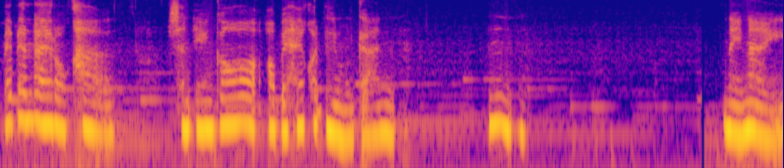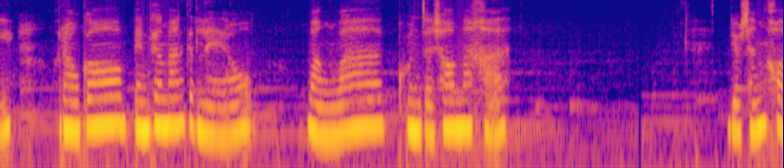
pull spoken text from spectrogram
ไม่เป็นไรหรอกค่ะ ฉันเองก็เอาไปให้คนอื่นเหมือนกัน อืม ไหนๆ เราก็เป็นเพื่อนบ้านกันแล้ว หวังว่าคุณจะชอบนะคะ เดี๋ยวฉันขอ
